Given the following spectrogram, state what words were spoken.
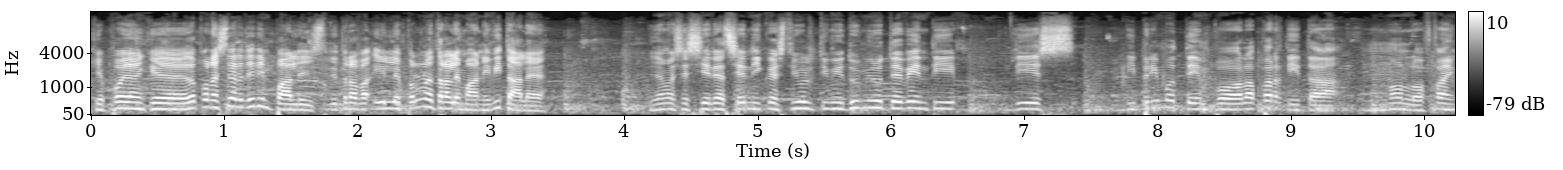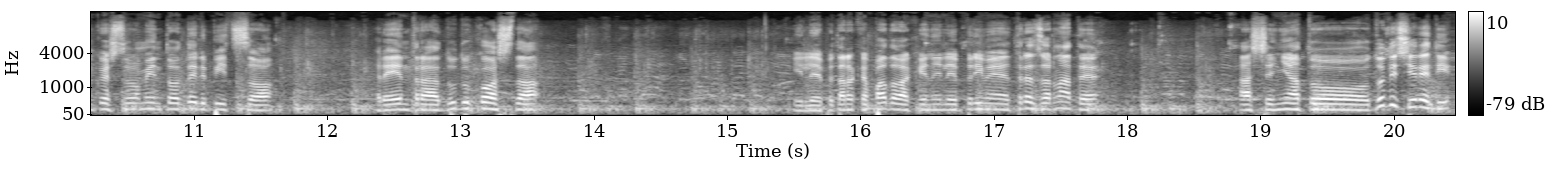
che poi anche dopo una serie di rimpalli si ritrova il pallone tra le mani. Vitale vediamo se si riaccende in questi ultimi 2 minuti e 20 di, di primo tempo. La partita non lo fa in questo momento Del Pizzo. Rientra Dudu Costa. Il Petrarca Padova che nelle prime tre giornate ha segnato 12 reti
